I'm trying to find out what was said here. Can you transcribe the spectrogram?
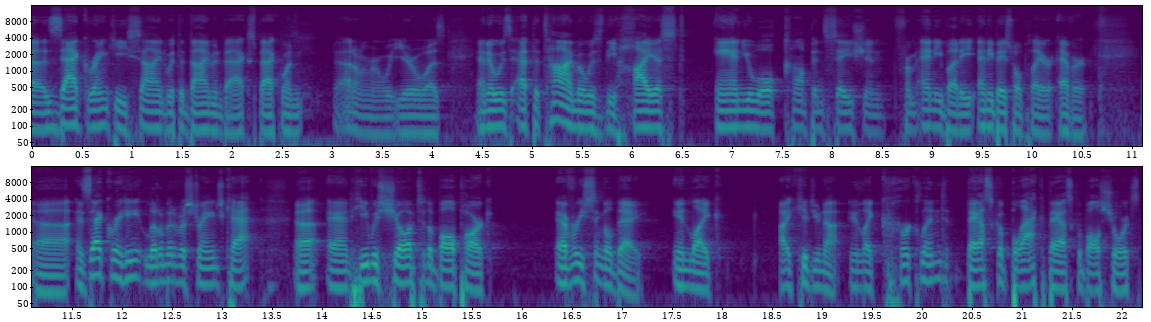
uh, Zach Greinke signed with the Diamondbacks back when I don't remember what year it was, and it was at the time it was the highest annual compensation from anybody, any baseball player ever. Uh, and Zach Greinke, a little bit of a strange cat, uh, and he would show up to the ballpark every single day in like I kid you not, in like Kirkland basket black basketball shorts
